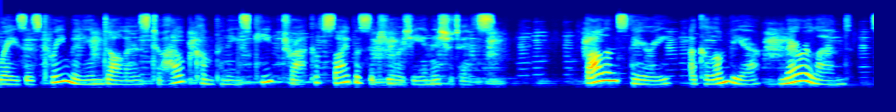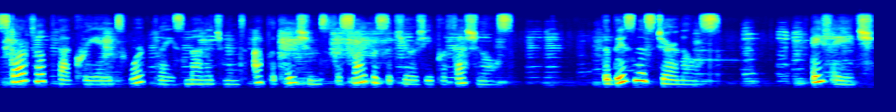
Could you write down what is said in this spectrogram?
raises $3 million to help companies keep track of cybersecurity initiatives. Balance Theory, a Columbia, Maryland startup that creates workplace management applications for cybersecurity professionals. The Business Journals. HH.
